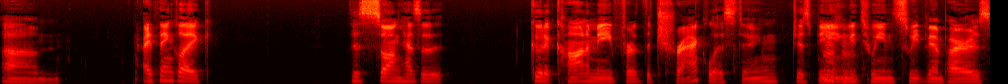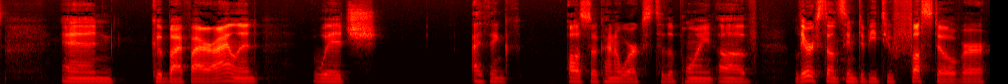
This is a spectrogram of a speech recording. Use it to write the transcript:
Um, I think like this song has a good economy for the track listing, just being Mm-hmm. between Sweet Vampires and Goodbye Fire Island, which I think also kind of works to the point of lyrics don't seem to be too fussed over,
